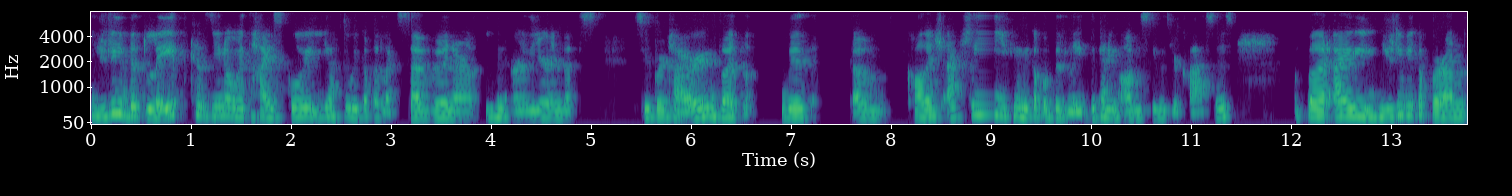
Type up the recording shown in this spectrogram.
usually a bit late because you know with high school you have to wake up at like seven or even earlier and that's super tiring. But with um, college, actually you can wake up a bit late depending obviously with your classes but I usually wake up around,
